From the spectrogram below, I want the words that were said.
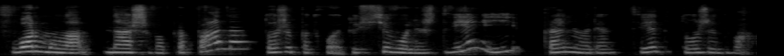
формула нашего пропана тоже подходит. То есть всего лишь две, и правильный вариант ответа тоже два.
